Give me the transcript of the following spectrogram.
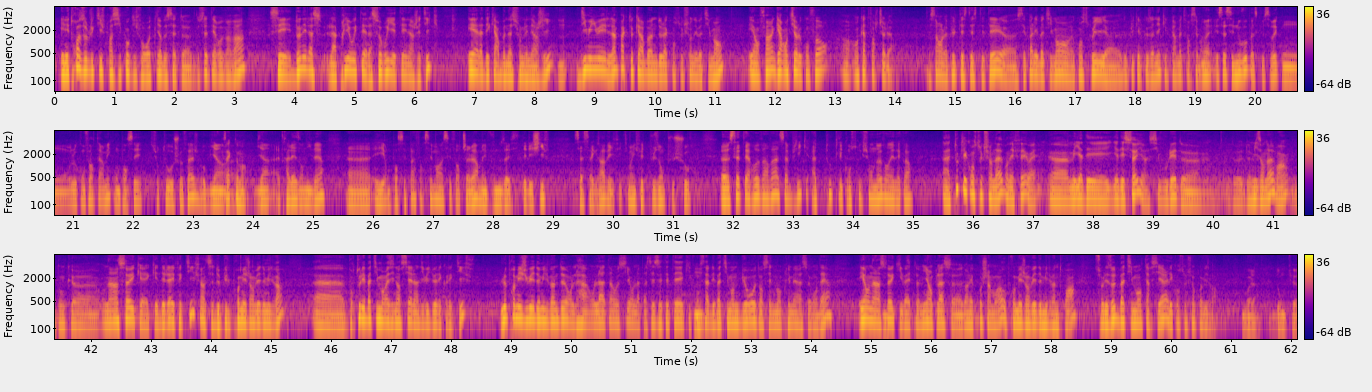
Et les trois objectifs principaux qu'il faut retenir de cette, de cette RE 2020, c'est donner la, la, priorité à la sobriété énergétique, et à la décarbonation de l'énergie, mm. diminuer l'impact carbone de la construction des bâtiments et enfin garantir le confort en, cas de forte chaleur. Et ça, on l'a pu le tester cet été. Euh, c'est pas les bâtiments euh, construits euh, depuis quelques années qui le permettent forcément. et ça, c'est nouveau parce que c'est vrai qu'on le confort thermique, on pensait surtout au chauffage, au bien, bien être à l'aise en hiver, et on pensait pas forcément à ces fortes chaleurs. Mais vous nous avez cité les chiffres, ça s'aggrave et effectivement, il fait de plus en plus chaud. cette RE 2020, elle s'applique à toutes les constructions neuves, on est d'accord? À toutes les constructions neuves, en effet, ouais. Euh, mais il y, a des, y a des seuils, si vous voulez, de, de, mise en œuvre. Hein. Donc, euh, on a un seuil qui est, déjà effectif, hein. c'est depuis le 1er janvier 2020, euh, pour tous les bâtiments résidentiels individuels et collectifs. Le 1er juillet 2022, on l'a, atteint aussi, on l'a passé cet été, qui concerne les bâtiments de bureaux d'enseignement primaire et secondaire. Et on a un seuil qui va être mis en place dans les prochains mois, au 1er janvier 2023, sur les autres bâtiments tertiaires et les constructions provisoires. Voilà. Donc,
